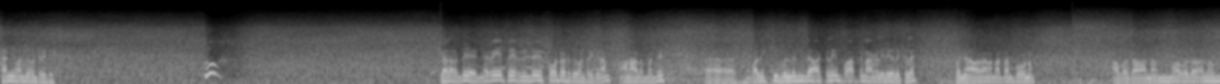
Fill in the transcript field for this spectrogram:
தண்ணி வந்து கொண்டிருக்கு. இதில் வந்து நிறைய பேர் நின்று ஃபோட்டோ எடுத்து கொண்டிருக்கிறோம் ஆனாலும் வந்து வழுக்கி விழுந்த ஆக்களையும் பார்த்து நாங்கள் இது இழுக்கல கொஞ்சம் அவதானமாக தான் போகணும். அவதானம் அவதானம்.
